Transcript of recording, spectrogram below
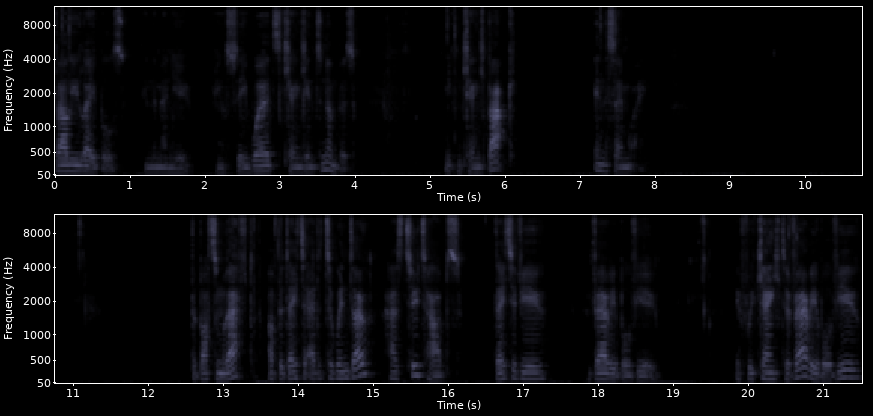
Value Labels in the menu. You'll see words change into numbers. You can change back in the same way. The bottom left of the data editor window has two tabs, Data View Variable View. If we change to Variable View,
